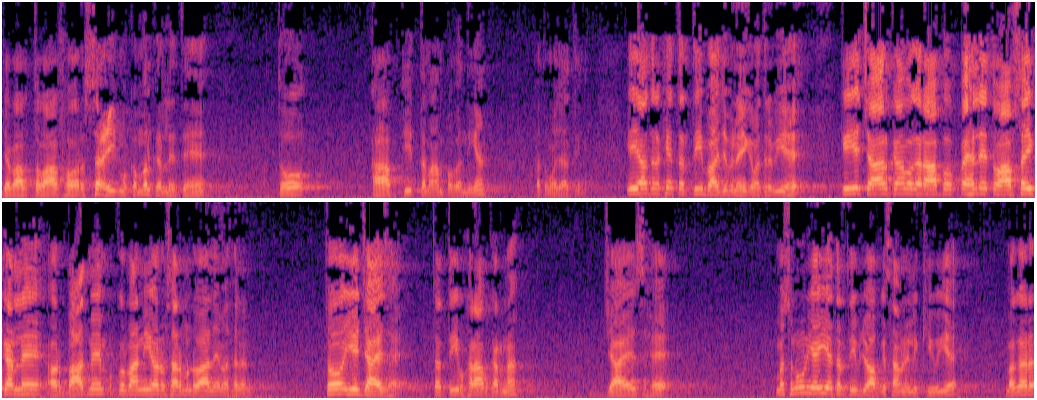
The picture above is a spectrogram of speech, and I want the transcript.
جب آپ طواف اور صحیح مکمل کر لیتے ہیں تو آپ کی تمام پابندیاں ختم ہو جاتی ہیں۔ یہ یاد رکھیں، ترتیب واجب نہیں، کا مطلب یہ ہے کہ یہ چار کام اگر آپ پہلے تو آپ صحیح کر لیں اور بعد میں قربانی اور سر منڈوا لیں مثلا، تو یہ جائز ہے۔ ترتیب خراب کرنا جائز ہے۔ مصنون یہی ہے ترتیب جو آپ کے سامنے لکھی ہوئی ہے، مگر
